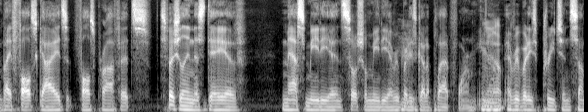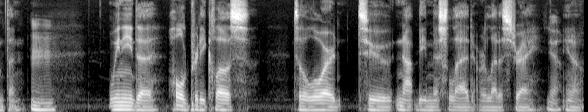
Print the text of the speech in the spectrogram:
by false guides, false prophets, especially in this day of mass media and social media. Everybody's got a platform. You know, Yep. everybody's preaching something. Mm-hmm. We need to hold pretty close to the Lord to not be misled or led astray. Yeah. You know,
